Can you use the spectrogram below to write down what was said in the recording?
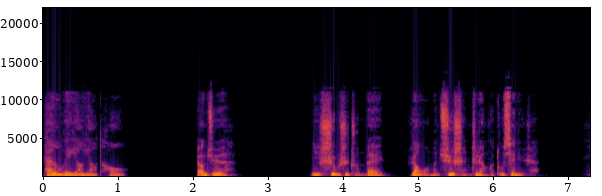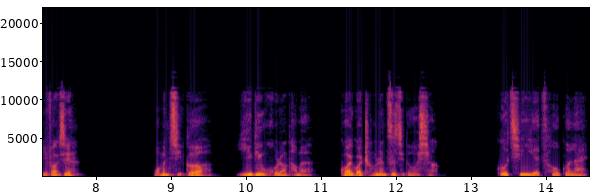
谭维摇摇头。杨局，你是不是准备让我们去审这两个毒蝎女人？你放心，我们几个一定会让他们乖乖承认自己的恶行。顾青也凑过来，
